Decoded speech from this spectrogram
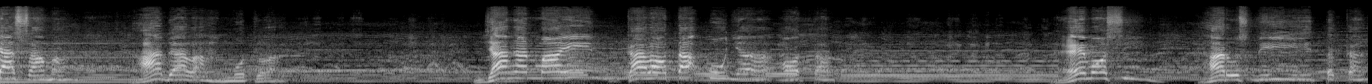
Kerjasama adalah mutlak. Jangan main kalau tak punya otak. Emosi harus ditekan.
